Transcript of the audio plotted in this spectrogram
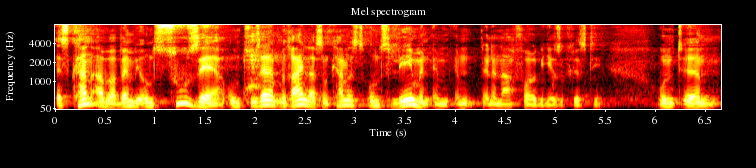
es kann aber, wenn wir uns zu sehr und zu sehr damit reinlassen, kann es uns lähmen in, der Nachfolge Jesu Christi. Und ähm,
